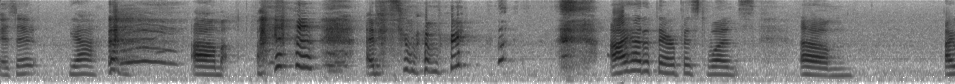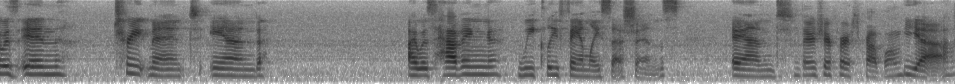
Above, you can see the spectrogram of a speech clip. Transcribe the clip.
Is it? Yeah. um, I just remember I had a therapist once. Um, I was in treatment and I was having weekly family sessions. And There's your first problem. yeah,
